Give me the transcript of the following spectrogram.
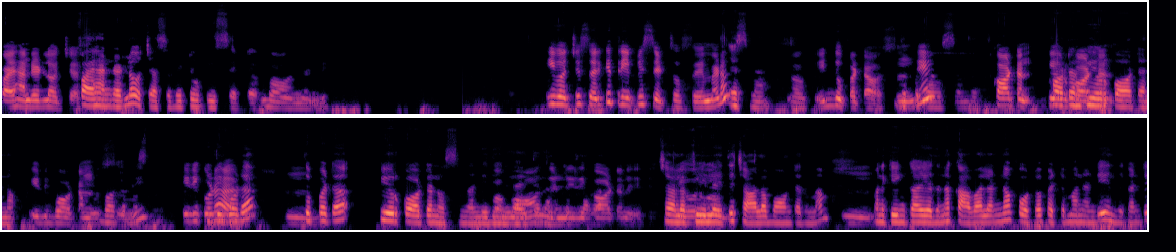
ఫైవ్ హండ్రెడ్లో వచ్చేస్తాయి ఫైవ్ హండ్రెడ్లో వచ్చేస్తుంది టూ పీస్ సెట్ బాగుందండి. ఇవి వచ్చేసరికి త్రీ పీస్ సెట్స్ వస్తాయి మేడం ఎస్ మ్యామ్ ఓకే ఇది దుపట్టా వస్తుంది. కాటన్ కాటన్ ప్యూర్ కాటన్ ఇది బాటమ్ వస్తుంది. ఇది కూడా దుప్పట ప్యూర్ కాటన్ వస్తుందండి దీనిలో అయితే చాలా ఫీల్ అయితే చాలా బాగుంటది మ్యామ్. మనకి ఇంకా ఏదైనా కావాలన్నా ఫోటో పెట్టమనండి ఎందుకంటే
